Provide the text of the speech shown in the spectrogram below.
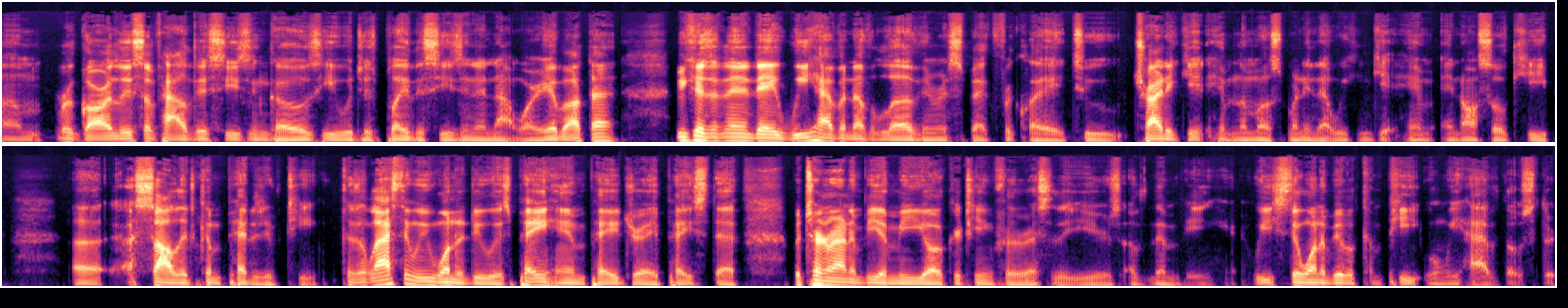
um, regardless of how this season goes, he would just play the season and not worry about that. Because at the end of the day, we have enough love and respect for Klay to try to get him the most money that we can get him and also keep a, a solid competitive team. Because the last thing we want to do is pay him, pay Dre, pay Steph, but turn around and be a mediocre team for the rest of the years of them being here. We still want to be able to compete when we have those three.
